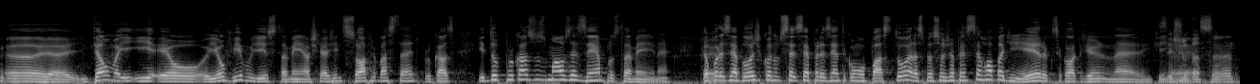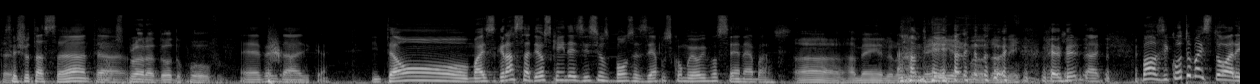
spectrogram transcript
Ai, ai. Então, e, e eu, eu vivo disso também. Acho que a gente sofre bastante por causa. E do- por causa dos maus exemplos também, né? Então, É. por exemplo, hoje quando você se apresenta como pastor, as pessoas já pensam que você rouba dinheiro, que você coloca dinheiro, né? Enfim. Você chuta santa. Você chuta É um santa. explorador do povo. É verdade, cara. Então, mas graças a Deus que ainda existem os bons exemplos como eu e você, né, Barros? Ah, amém, aleluia. Amém, Amém, irmãos, amém. É verdade. Barros, e conta uma história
